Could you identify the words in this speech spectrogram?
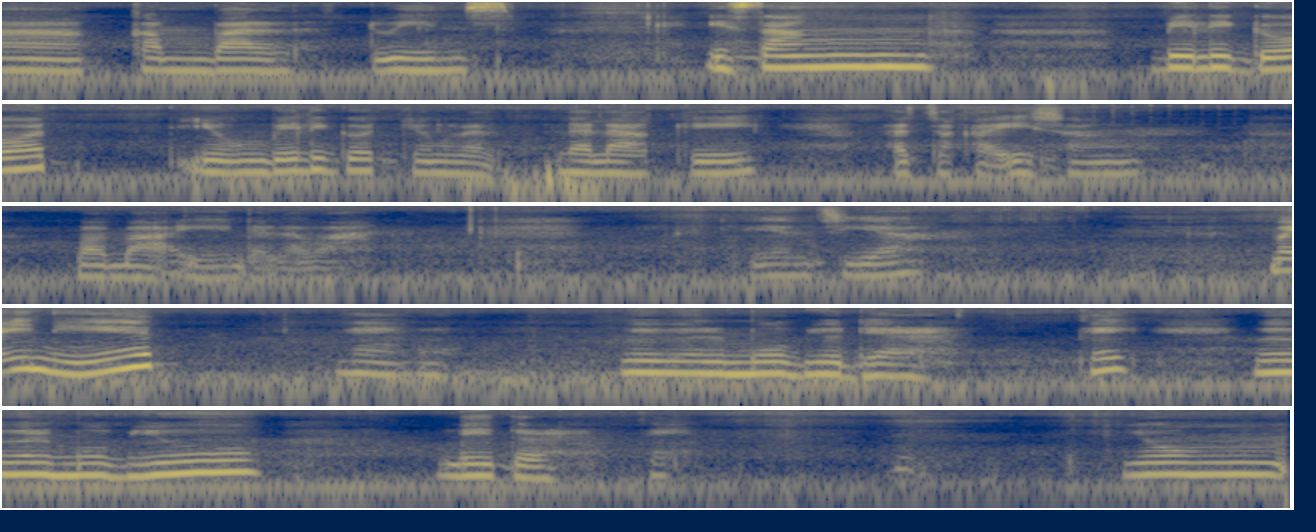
ah, kambal, twins. Isang biligot, yung biligot yung la- lalaki, at saka isang babae, dalawa. Yan siya. Mainit. We will move you there. Okay? We will move you later. Okay? Yung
